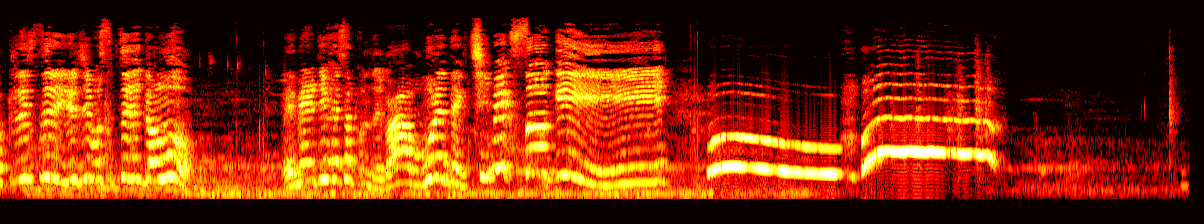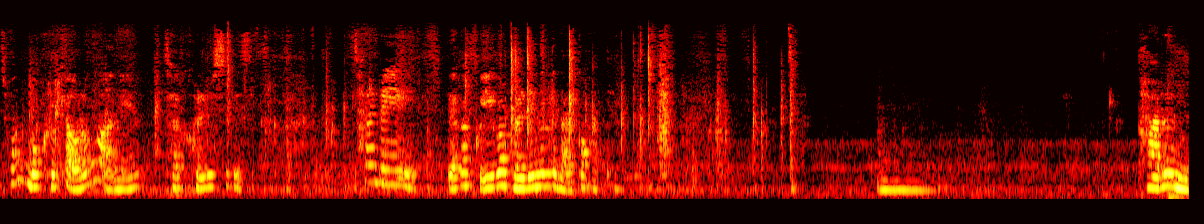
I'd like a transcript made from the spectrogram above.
버킷리스트를 이루지 못했을 경우 MLD 회사분들과 모모랜드 치맥 쏘기 우! 저는 뭐 그렇게 어려운 거 아니에요. 제가 걸릴 수도 있으니까. 차라리 내가 그 이걸 걸리는 게 나을 것 같아요. 다른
